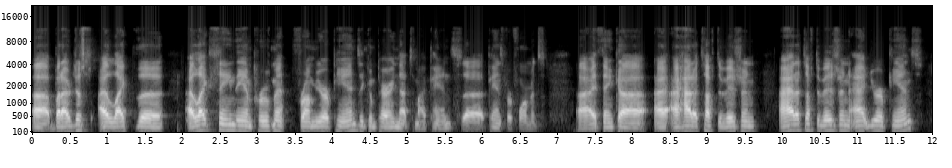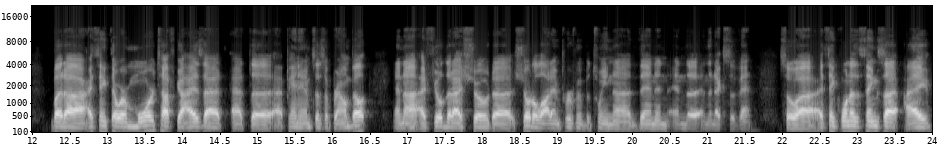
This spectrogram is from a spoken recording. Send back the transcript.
uh, but I just I liked the I like seeing the improvement from Europeans and comparing that to my Pans uh, Pans performance. Uh, I think I, I had a tough division. I had a tough division at Europeans, but uh, I think there were more tough guys at at the at Pan Am's as a brown belt, and uh, I feel that I showed uh, showed a lot of improvement between uh, then and, and the and the next event. So uh, I think one of the things that I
